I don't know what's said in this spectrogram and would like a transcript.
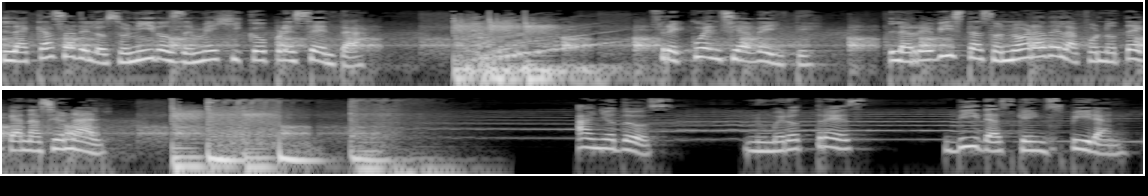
La Casa de los Sonidos de México presenta Frecuencia 20, la revista sonora de la Fonoteca Nacional. Año 2, número 3, Vidas que Inspiran.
